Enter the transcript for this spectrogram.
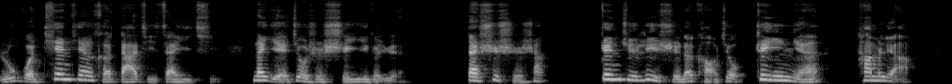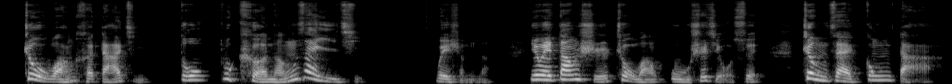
如果天天和妲己在一起，那也就是十一个月。但事实上，根据历史的考究，这一年他们俩，纣王和妲己都不可能在一起。为什么呢？因为当时纣王五十九岁，正在攻打。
